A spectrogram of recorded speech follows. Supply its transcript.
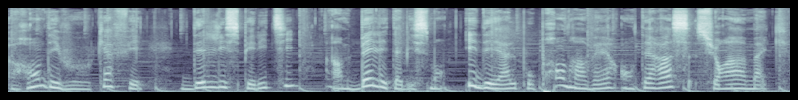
rendez-vous au café Degli Spiriti, un bel établissement idéal pour prendre un verre en terrasse sur un hamac.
